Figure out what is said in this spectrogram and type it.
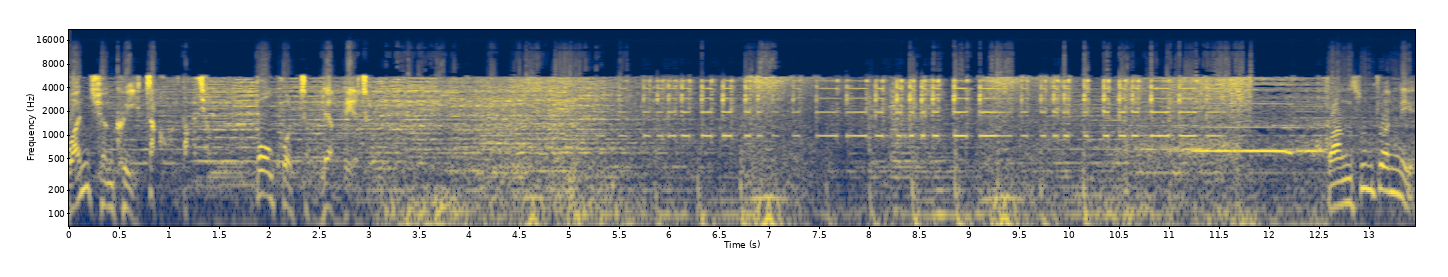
完全可以炸毁大桥，包括整辆列车。皇苏专列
